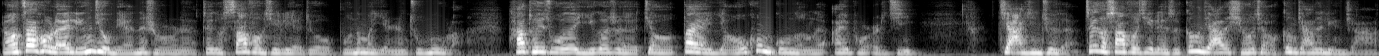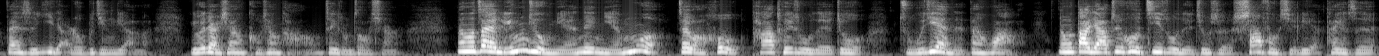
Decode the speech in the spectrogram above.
然后再后来，零九年的时候呢，这个 Shuffle 系列就不那么引人注目了。它推出的一个是叫带遥控功能的 Apple 耳机，加进去的这个 Shuffle 系列是更加的小巧，更加的领夹，但是一点都不经典了，有点像口香糖这种造型。那么在零九年的年末，再往后，它推出的就逐渐的淡化了。那么大家最后记住的就是 Shuffle 系列，它也是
